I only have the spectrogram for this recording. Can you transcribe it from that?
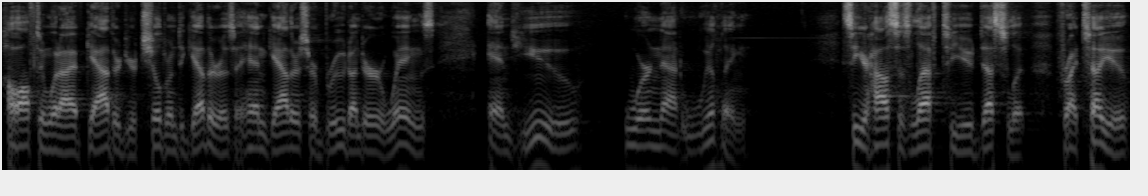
How often would I have gathered your children together as a hen gathers her brood under her wings, and you were not willing? See, your house is left to you desolate, for I tell you,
